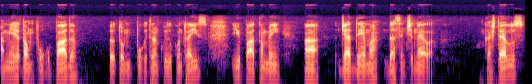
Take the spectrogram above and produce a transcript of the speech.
A minha já está um pouco upada, eu estou um pouco tranquilo contra isso. E upar também a diadema da sentinela. Castelos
